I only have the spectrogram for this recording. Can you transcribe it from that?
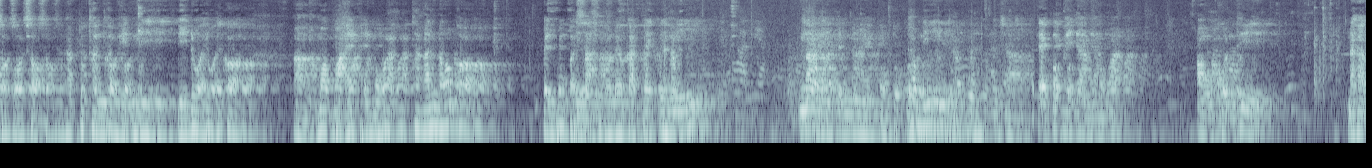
สปสนะครับ ทุกท่านก็เห็นดีดีด้วยแล้วก็มอบหมายผมบอกว่าถ้างั้นน้องก็ เป็นผู้ประสานก็แล้วกันนะครับนายเป็นนายของทุกคนเท่านี้นะครับผู้บัญชาแต่ก็พยายามบอกว่า เอาคนที่นะครับ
